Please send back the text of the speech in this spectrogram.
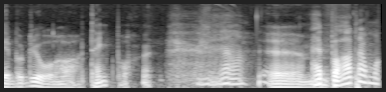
Det burde du jo ha tenkt på. Ja. Um, Jeg ba deg om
